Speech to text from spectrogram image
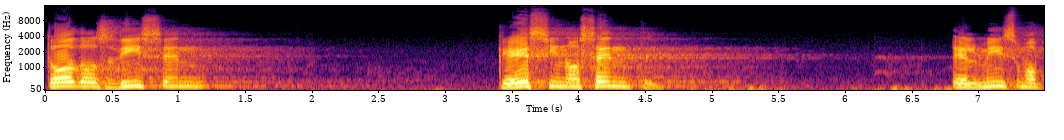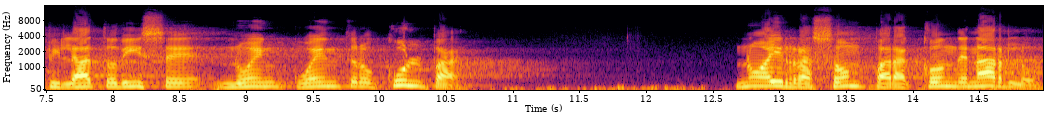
Todos dicen que es inocente. El mismo Pilato dice, no encuentro culpa. No hay razón para condenarlo.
